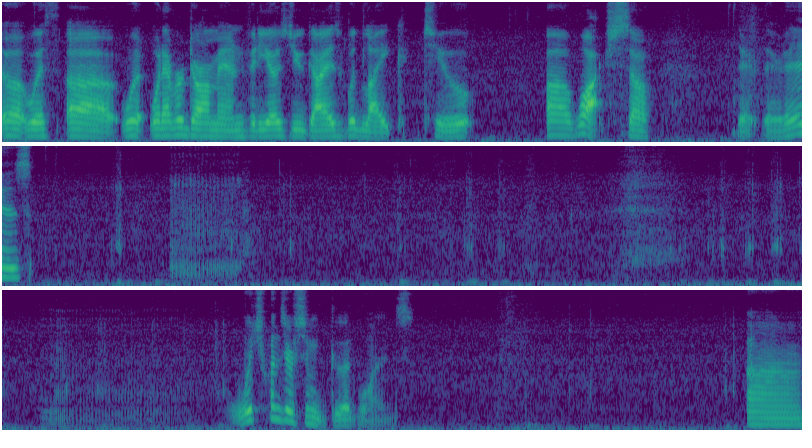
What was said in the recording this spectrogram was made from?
uh, with uh, wh- whatever Dhar Mann videos you guys would like to uh, watch. So there, there it is. Which ones are some good ones? Uh.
